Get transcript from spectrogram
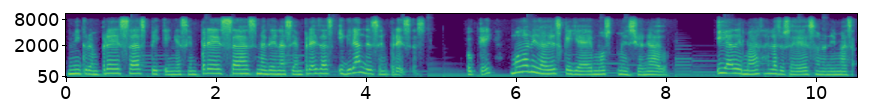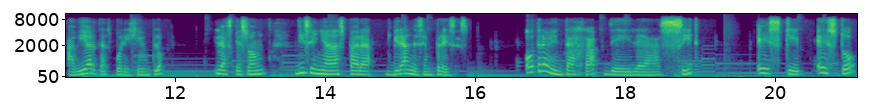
microempresas, pequeñas empresas, medianas empresas y grandes empresas. ¿Ok? Modalidades que ya hemos mencionado y además las sociedades anónimas abiertas, por ejemplo, las que son diseñadas para grandes empresas. Otra ventaja de la CIT es que esto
